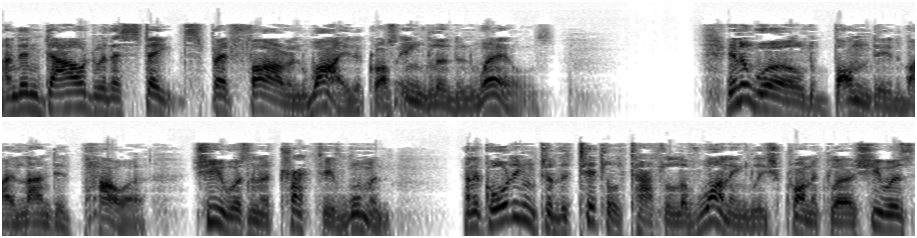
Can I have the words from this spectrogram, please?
and endowed with estates spread far and wide across England and Wales. In a world bonded by landed power, she was an attractive woman, and according to the tittle-tattle of one English chronicler, she was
